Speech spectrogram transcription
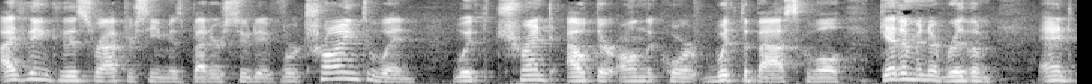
I think this Raptors team is better suited if we're trying to win with Trent out there on the court with the basketball, get him in a rhythm and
